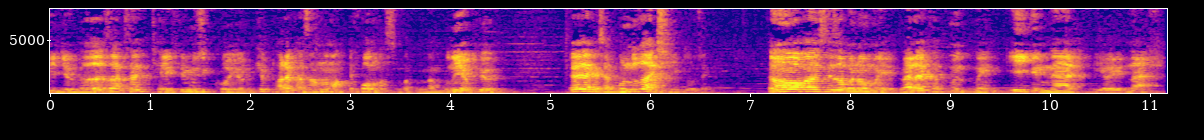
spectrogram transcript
videomda da zaten telifli müzik koyuyorum ki para kazanmam aktif olmasın. Bakın ben bunu yapıyorum. Evet arkadaşlar bunda da aynı şekilde olacak. Kanalıma abone değilseniz abone olmayı ve like atmayı unutmayın. İyi günler, iyi yayınlar.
